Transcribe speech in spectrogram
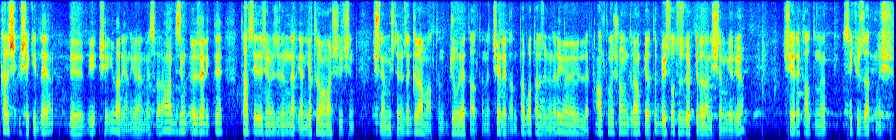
karışık bir şekilde yani e, bir şeyi var yani yönelmesi var ama bizim özellikle tavsiye edeceğimiz ürünler yani yatırım amaçlı için düşünen müşterimize gram altın, cumhuriyet altını, çeyrek altın tabi o tarz ürünlere yönelebilirler. Altının şu an gram fiyatı 534 liradan işlem görüyor. Çeyrek altını 860,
